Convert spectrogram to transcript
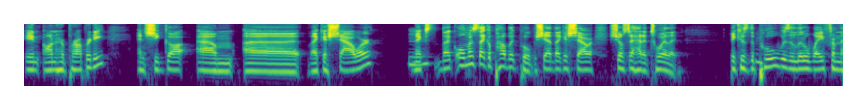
in on her property, and she got um uh like a shower next, like almost like a public pool. But she had like a shower. She also had a toilet because the pool was a little way from the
